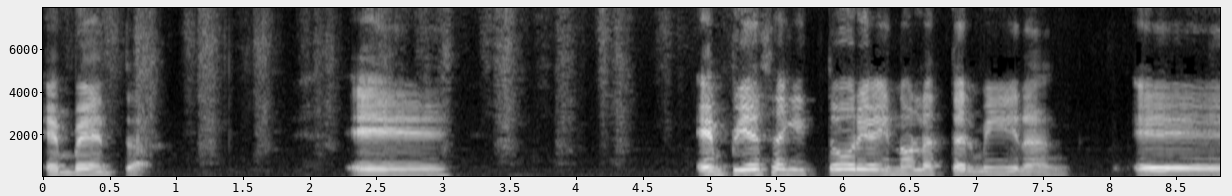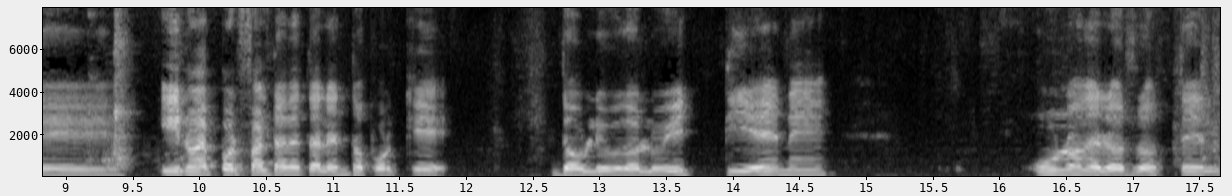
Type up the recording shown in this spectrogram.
en venta? Eh, empiezan historia y no las terminan. Eh, y no es por falta de talento, porque WWE tiene uno de los rosters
